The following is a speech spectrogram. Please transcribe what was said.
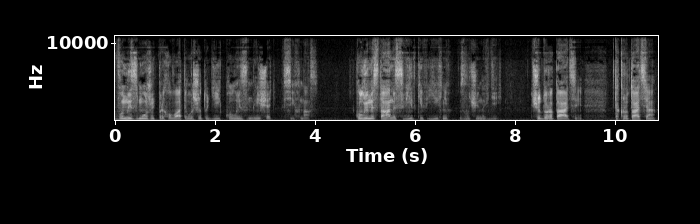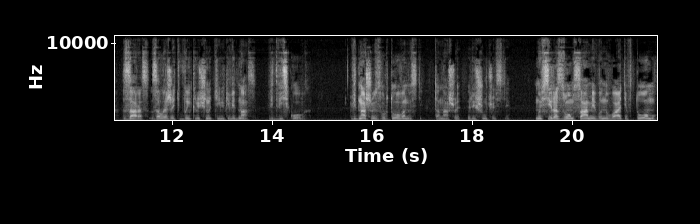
вони зможуть приховати лише тоді, коли знищать всіх нас, коли не стане свідків їхніх злочинних дій. Щодо ротації, так ротація зараз залежить виключно тільки від нас, від військових, від нашої згуртованості та нашої рішучості. Ми всі разом самі винуваті в тому,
